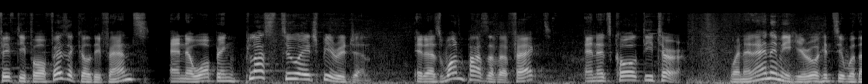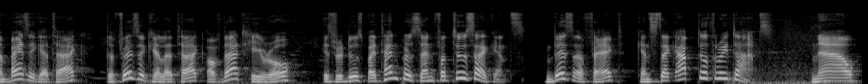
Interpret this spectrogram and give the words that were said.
54 physical defense, and a whopping plus 2 HP regen. It has one passive effect, and it's called Deter. When an enemy hero hits you with a basic attack, the physical attack of that hero is reduced by 10% for 2 seconds. This effect can stack up to 3 times. Now,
